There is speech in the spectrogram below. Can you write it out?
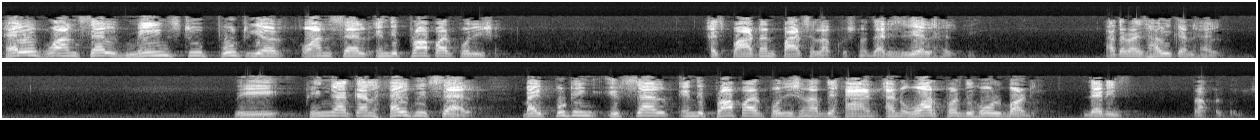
help oneself means to put your oneself in the proper position as part and parcel of Krishna. That is real helping. Otherwise, how you can help? The finger can help itself by putting itself in the proper position of the hand and work for the whole body. That is proper position.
